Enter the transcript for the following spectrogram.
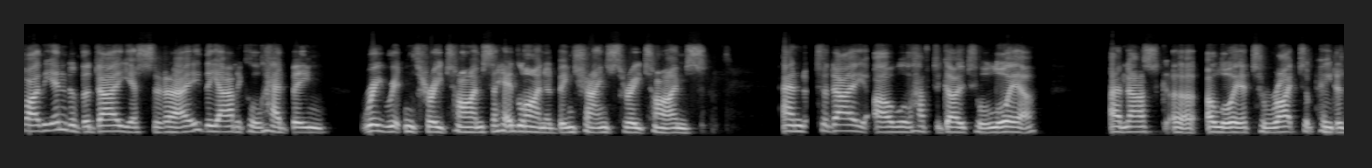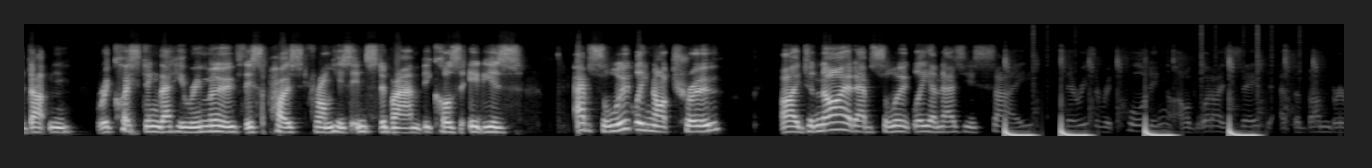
By the end of the day yesterday, the article had been rewritten three times, the headline had been changed three times. And today I will have to go to a lawyer and ask a, a lawyer to write to Peter Dutton requesting that he remove this post from his Instagram because it is absolutely not true. I deny it absolutely. And as you say, there is a recording of what I said at the Bunbury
